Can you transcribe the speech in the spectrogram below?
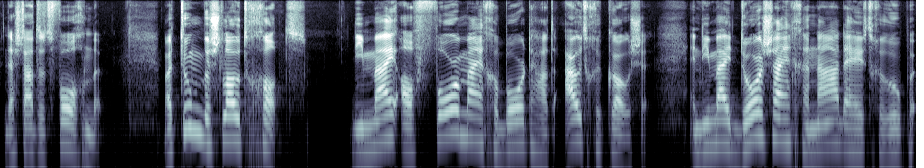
daar staat het volgende. Maar toen besloot God, die mij al voor mijn geboorte had uitgekozen en die mij door zijn genade heeft geroepen,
